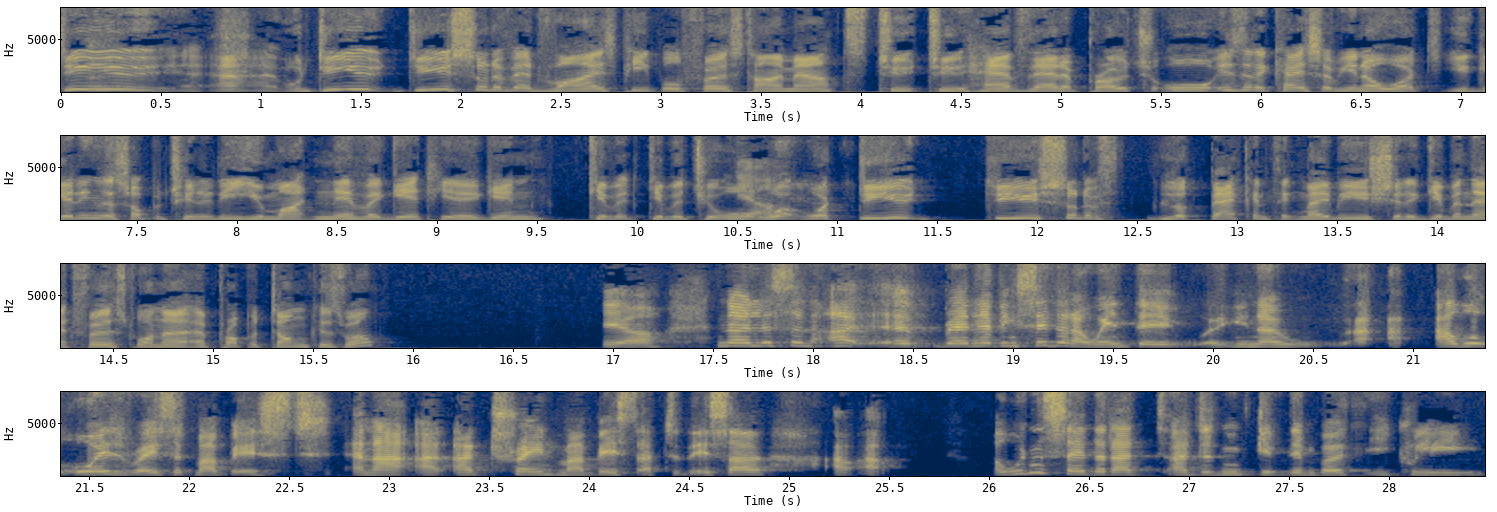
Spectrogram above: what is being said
Do you uh, uh, do you do you sort of advise people first time out to to have that approach, or is it a case of you know what you're getting this opportunity, you might never get here again, give it give it your all. Yeah. What what do you do you sort of look back and think maybe you should have given that first one a, a proper tonk as well? Yeah. No, listen, I, uh, Brad, having said that, I went there, you know, I, I will always race at my best. And I, I, I trained my best up to this. So I, I, wouldn't say that I, I didn't give them both equally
